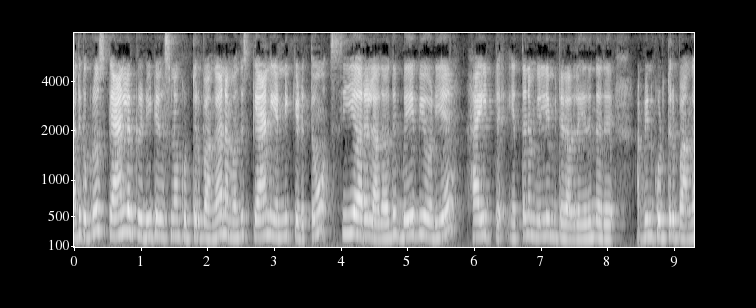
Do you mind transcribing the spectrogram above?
அதுக்கப்புறம் ஸ்கேனில் இருக்கிற டீட்டெயில்ஸ்லாம் கொடுத்துருப்பாங்க. நம்ம வந்து ஸ்கேன் என்னைக்கு எடுத்தோம். சிஆர்எல் அதாவது பேபியோடைய ஹைட்டு எத்தனை மில்லிமீட்டர் அதில் இருந்தது அப்படின்னு கொடுத்துருப்பாங்க.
